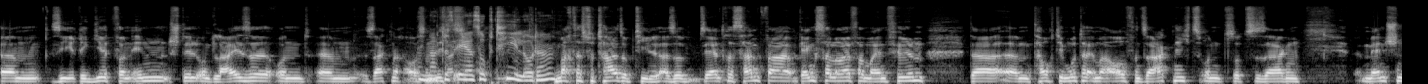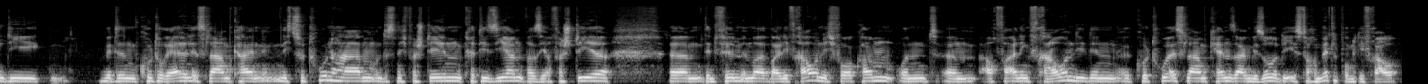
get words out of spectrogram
Ähm, sie regiert von innen still und leise und ähm, sagt nach außen macht nichts. Macht das eher subtil, oder? Macht das total subtil. Also sehr interessant war Gangsterläufer, mein Film. Da ähm, taucht die Mutter immer auf und sagt nichts und sozusagen Menschen, die mit dem kulturellen Islam kein, nichts zu tun haben und es nicht verstehen, kritisieren, was ich auch verstehe, ähm, den Film immer, weil die Frauen nicht vorkommen und ähm, auch vor allen Dingen Frauen, die den äh, Kulturislam kennen, sagen, wieso, die ist doch im Mittelpunkt, die Frau.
